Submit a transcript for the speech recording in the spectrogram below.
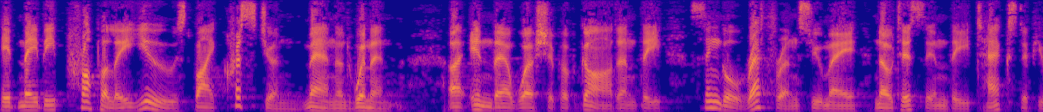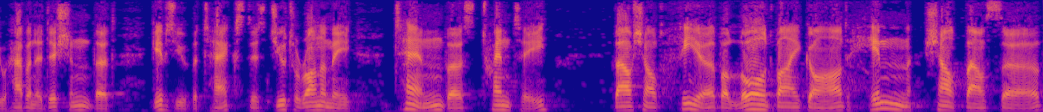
it may be properly used by Christian men and women uh, in their worship of God. And the single reference you may notice in the text, if you have an edition that gives you the text, is Deuteronomy 10 verse 20. Thou shalt fear the Lord thy God, him shalt thou serve,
